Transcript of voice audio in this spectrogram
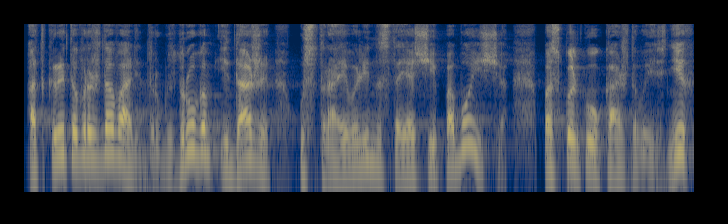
открыто враждовали друг с другом и даже устраивали настоящие побоища, поскольку у каждого из них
